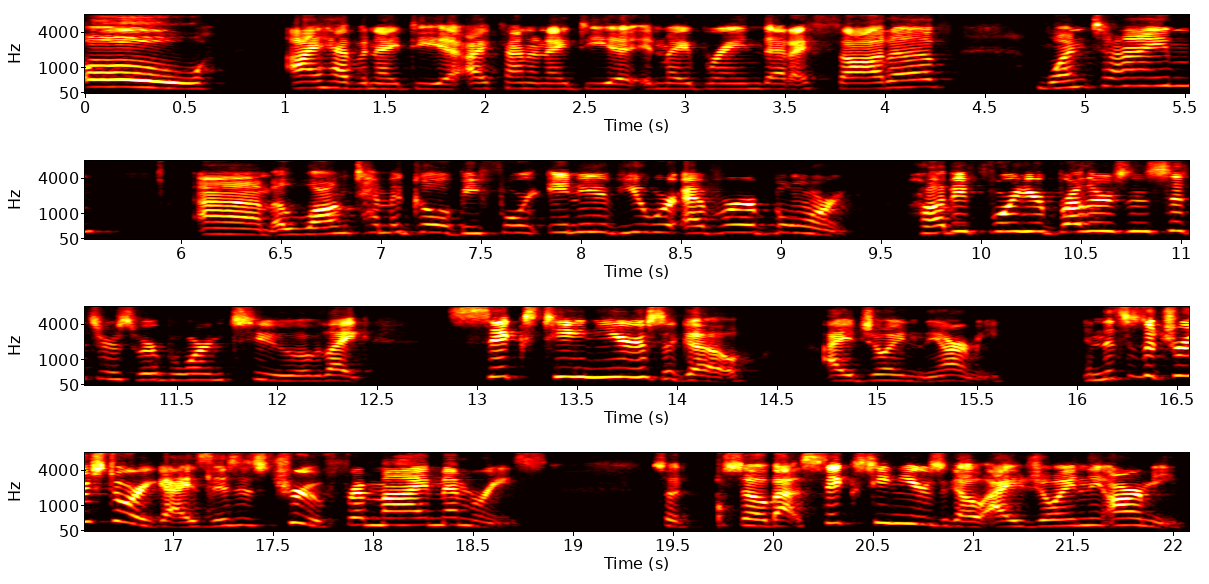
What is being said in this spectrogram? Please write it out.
Oh, I have an idea. I found an idea in my brain that I thought of one time, um, a long time ago, before any of you were ever born probably before your brothers and sisters were born too. Like 16 years ago, I joined the army. And this is a true story, guys. This is true from my memories. So, so about 16 years ago, I joined the army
